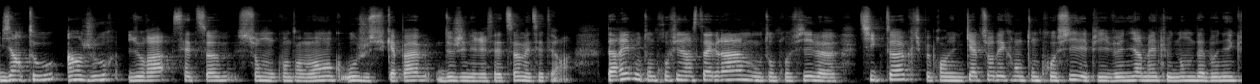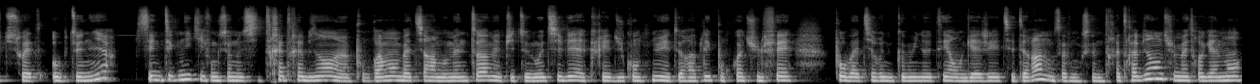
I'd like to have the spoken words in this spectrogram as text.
bientôt, un jour, il y aura cette somme sur mon compte en banque où je suis capable de générer cette somme, etc. Pareil pour ton profil Instagram ou ton profil euh, TikTok, tu peux prendre une capture d'écran de ton profil et puis venir mettre le nombre d'abonnés que tu souhaites obtenir. C'est une technique qui fonctionne aussi très très bien euh, pour vraiment bâtir un momentum et puis te motiver à créer du contenu et te rappeler pourquoi tu le fais pour bâtir une communauté engagée, etc. Donc ça fonctionne très très bien. Tu peux mettre également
